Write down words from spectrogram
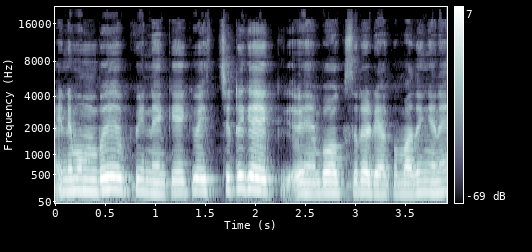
അതിന് മുമ്പ് പിന്നെ കേക്ക് വെച്ചിട്ട് കേക്ക് ബോക്സ് റെഡിയാക്കുമ്പോൾ അതിങ്ങനെ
